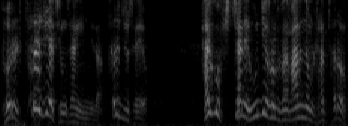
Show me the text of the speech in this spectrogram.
벌을 털어줘야 정상입니다. 털어주세요. 아이고 귀찮네. 언제 그럼 많은 놈을 다 털어.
